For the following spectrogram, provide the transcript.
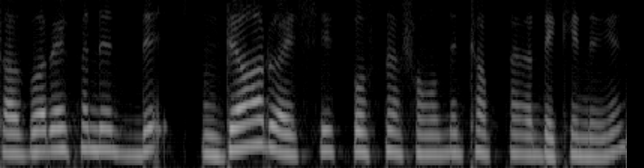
তারপরে এখানে দেওয়া রয়েছে প্রশ্ন সম্বন্ধে আপনারা দেখে নেবেন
